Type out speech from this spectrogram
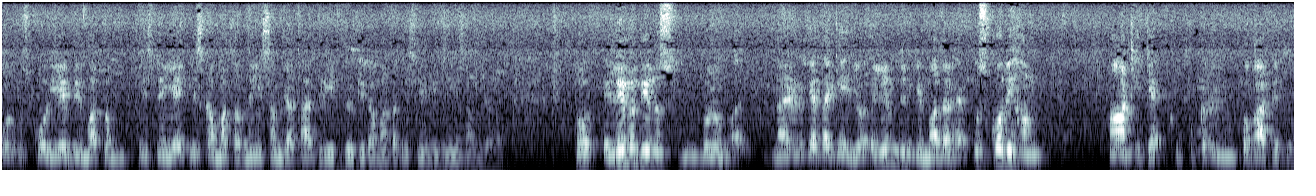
और उसको ये भी मतलब इसने ये, इसका मतलब नहीं समझा था ग्रीक ब्यूटी का मतलब इसने भी नहीं समझा है तो इलिमुद्दीन नरेटर कहता है कि जो इलिमुद्दीन की मदर है, उसको भी हम आठ ही पुकारते थे।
